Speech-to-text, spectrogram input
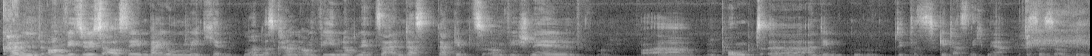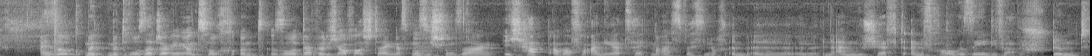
können irgendwie süß aussehen bei jungen Mädchen. Ne? Das kann irgendwie noch nett sein. Das, da gibt es irgendwie schnell äh, Punkt, äh, an dem das, geht das nicht mehr. Das ist irgendwie also mit, mit rosa Jogginganzug und so, da würde ich auch aussteigen, das muss mhm. ich schon sagen. Ich habe aber vor einiger Zeit mal, das weiß ich noch, im, äh, in einem Geschäft eine Frau gesehen, die war bestimmt,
